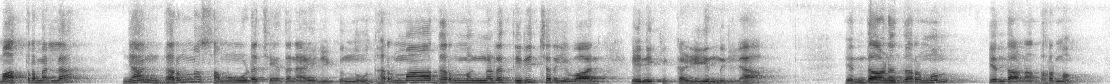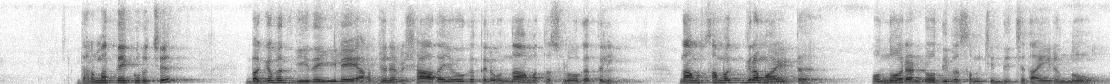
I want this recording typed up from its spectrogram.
മാത്രമല്ല ഞാൻ ധർമ്മസമൂഢ ചേതനായിരിക്കുന്നു. ധർമാധർമ്മങ്ങളെ തിരിച്ചറിയുവാൻ എനിക്ക് കഴിയുന്നില്ല. എന്താണ് ധർമ്മം? എന്താണ് അധർമ്മം? ധർമ്മത്തെക്കുറിച്ച് ഭഗവത്ഗീതയിലെ അർജുന വിഷാദ യോഗത്തിൽ ഒന്നാമത്തെ ശ്ലോകത്തിൽ നാം സമഗ്രമായിട്ട് ഒന്നോ രണ്ടോ ദിവസം ചിന്തിച്ചതായിരുന്നു.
